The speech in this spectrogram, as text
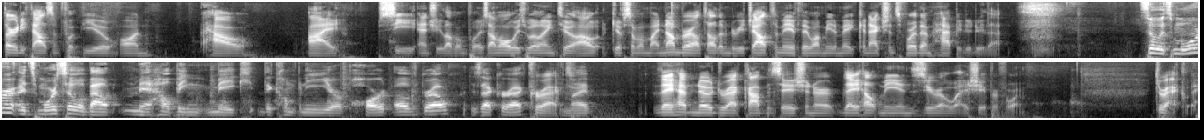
thirty thousand foot view on how I see entry level employees. I'm always willing to. I'll give someone my number. I'll tell them to reach out to me if they want me to make connections for them. Happy to do that. So it's more it's more so about helping make the company you're a part of grow. Is that correct? Correct. Am I They have no direct compensation, or they help me in zero way, shape, or form. Directly.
